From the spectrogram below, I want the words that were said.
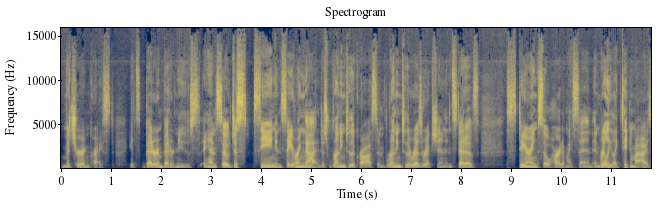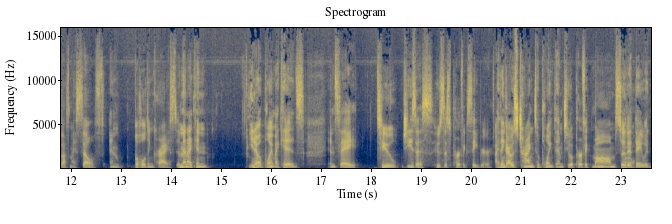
mature in Christ. It's better and better news. And so just seeing and savoring that and just running to the cross and running to the resurrection instead of staring so hard at my sin and really like taking my eyes off myself and beholding Christ. And then I can, you know, point my kids and say, to Jesus, who's this perfect savior. I think I was trying to point them to a perfect mom so wow. that they would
